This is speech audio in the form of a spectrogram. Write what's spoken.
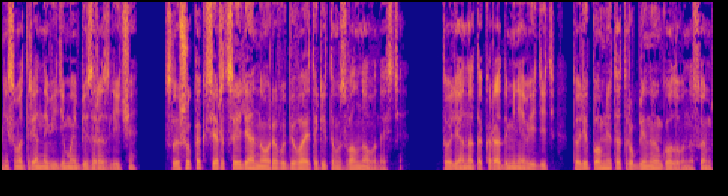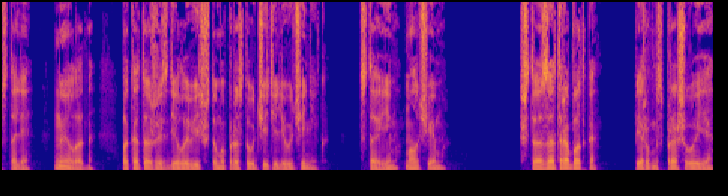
Несмотря на видимое безразличие, слышу, как сердце Элеоноры выбивает ритм взволнованности. То ли она так рада меня видеть, то ли помнит отрубленную голову на своем столе. Ну и ладно, пока тоже сделаю вид, что мы просто учитель и ученик. Стоим, молчим. «Что за отработка?» — первым спрашиваю я.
